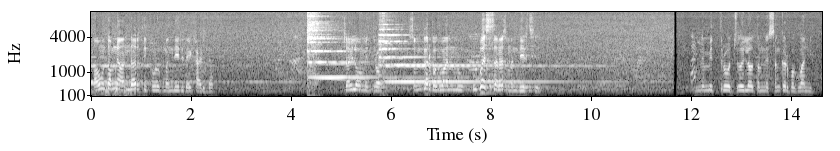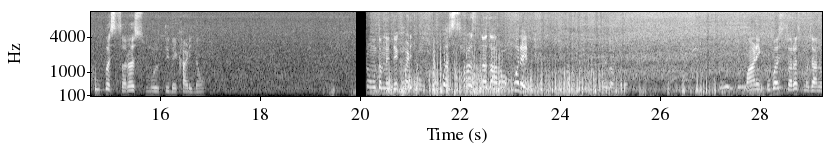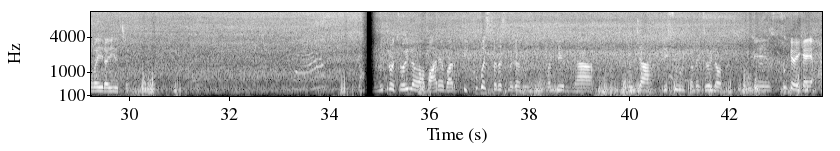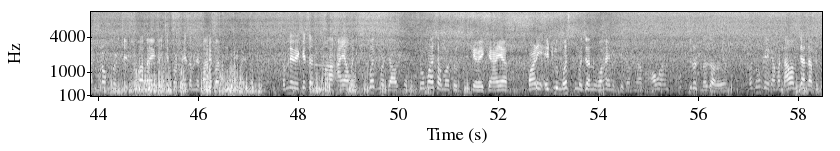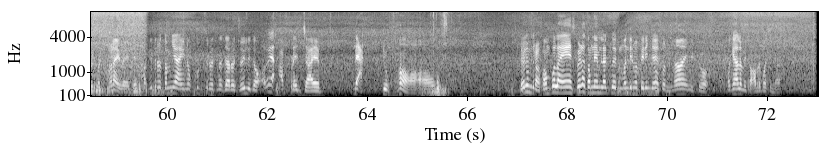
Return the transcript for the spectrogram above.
હું તમને અંદરથી થોડુંક મંદિર દેખાડી દઉં. જોઈ લો મિત્રો, શંકર ભગવાનનું ખૂબ જ સરસ મંદિર છે. અને મિત્રો, જોઈ લો તમને શંકર ભગવાનની ખૂબ જ સરસ મૂર્તિ દેખાડી દઉં. હું તમને દેખાડી દઉં. ખૂબ જ સરસ નજારો, પૂરે પાણી ખૂબ જ સરસ મજાનું વહી રહ્યું છે. મિત્રો, જોઈ લો, આ બારે બારથી ખૂબ જ સરસ મજાનું મંદિર ના ધ્વજા ત્રિશુલ તમે જોઈ લો. ને શું કહેવાય કે આશ્રમ પણ છે, જોવાલાયક છે પણ મેં તમને બારે બારથી દેખાડ્યું છે તમને વેકેશનમાં અહીંયા આવવાની ખૂબ જ મજા આવશે અને ચોમાસામાં તો શું કહેવાય કે અહીંયા પાણી એટલું મસ્ત મજાનું વહે ને કે તમને આમ આવવાનો ખૂબસૂરત નજારો એમ. બાકી શું કહે કે આમાં નાવામાં ધ્યાન રાખવું પડે પણ ઘણાય વહે છે. મિત્રો, તમે અહીંનો ખૂબસૂરત નજારો જોઈ લીધો. હવે આપણે જાય બેક ટુ હોમ જોઈ લો મિત્રો સંપોલા અહીંયા બેઠા. તમને એમ લાગતું હોય કે મંદિરમાં પહેરીને જાય તો ના મિત્રો. ઓકે હાલો મિત્રો, આપણે પછી મળે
